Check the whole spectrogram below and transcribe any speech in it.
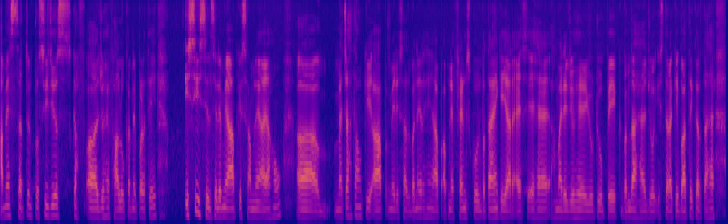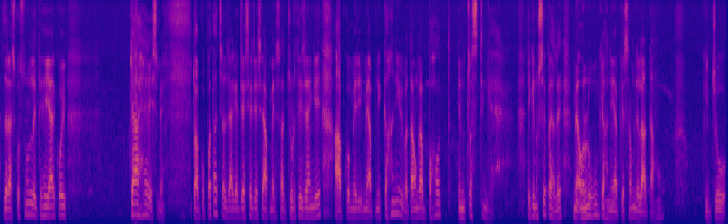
हमें सर्टन प्रोसीजर्स का जो है फॉलो करने पड़ते। हैं इसी सिलसिले में आपके सामने आया हूँ। मैं चाहता हूँ कि आप मेरे साथ बने रहें, आप अपने फ्रेंड्स को बताएँ कि यार ऐसे है, हमारे जो है यूट्यूब पे एक बंदा है जो इस तरह की बातें करता है। ज़रा इसको सुन लेते हैं यार कोई क्या है इसमें? तो आपको पता चल जाएगा जैसे जैसे आप मेरे साथ जुड़ते जाएँगे, आपको मेरी, मैं अपनी कहानी भी बताऊँगा, बहुत इंटरेस्टिंग है। लेकिन उससे पहले मैं उन लोगों की कहानी आपके सामने लाता हूँ कि जो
